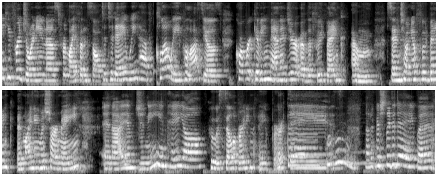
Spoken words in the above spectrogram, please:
Thank you for joining us for Life Unsalted. Today we have Chloe Palacios, Corporate Giving Manager of the Food Bank, um, San Antonio Food Bank, and my name is Charmaine. And I am Janine. Hey, y'all. Who is celebrating a birthday. birthday. It's not officially today, but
